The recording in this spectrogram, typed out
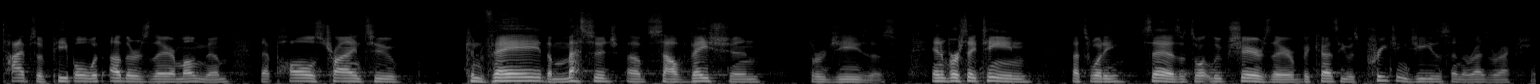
types of people, with others there among them, that Paul's trying to convey the message of salvation through Jesus. And in verse 18, that's what he says. That's what Luke shares there because he was preaching Jesus and the resurrection.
